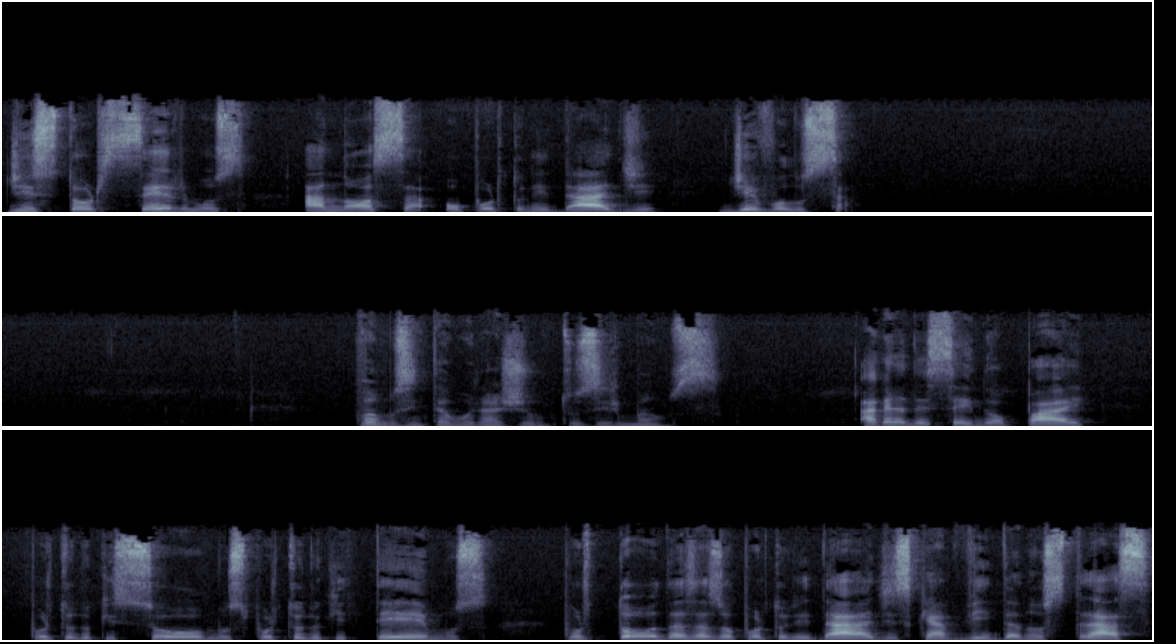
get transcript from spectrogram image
distorcermos a nossa oportunidade de evolução. Vamos então orar juntos, irmãos, agradecendo ao Pai por tudo que somos, por tudo que temos, por todas as oportunidades que a vida nos traz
